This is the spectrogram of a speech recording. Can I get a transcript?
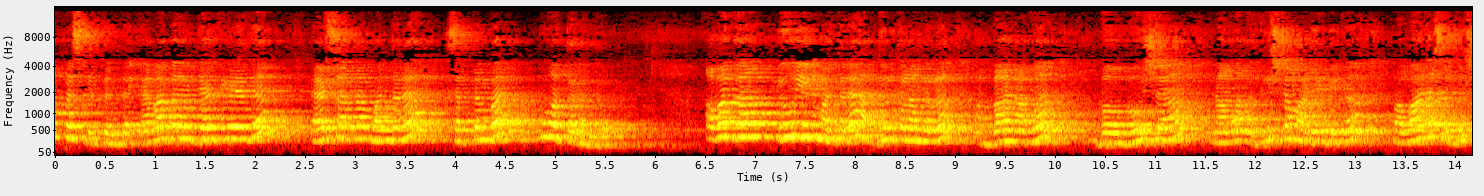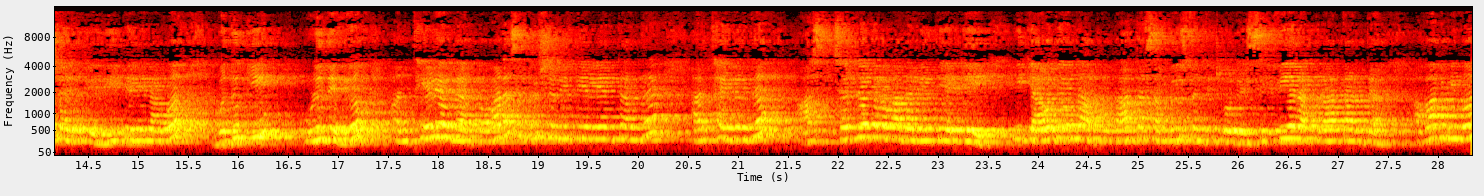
ಅಪ್ಪಳಿಸ್ಬಿಡ್ತಂತೆ ಯಾವಾಗ ವಿದ್ಯಾರ್ಥಿಗಳಿದೆ ಎರಡ್ ಸಾವಿರದ ಒಂದರ ಸೆಪ್ಟೆಂಬರ್ ಮೂವತ್ತರಂದು. ಅವಾಗ ಇವ್ರು ಏನ್ ಮಾಡ್ತಾರೆ? ಅಬ್ದುಲ್ ಕಲಾಂ ಅವರು ಹಬ್ಬ ನಾವು ಬಹುಶಃ ನಾವು ಅದೃಷ್ಟ ಮಾಡಿರ್ಬೇಕು. ಪವಾಡ ಸದೃಶ ರೀತಿಯಲ್ಲಿ ನಾವು ಬದುಕಿ ಉಳಿದೆವು ಅಂತ ಹೇಳಿ ಅವ್ರ ಪವಾಡ ಸದೃಶ ರೀತಿಯಲ್ಲಿ ಅಂತ ಅಂದ್ರೆ ಅರ್ಥ ಇದ್ರೆ ಆಶ್ಚರ್ಯಕರವಾದ ರೀತಿಯಲ್ಲಿ. ಈಗ ಯಾವುದೇ ಒಂದು ಅಪಘಾತ ಸಂಭವಿಸ್ತಂತ ಇಟ್ಕೊಳ್ರಿ ಸಿವಿಯರ್ ಅಪಘಾತ ಅಂತ. ಅವಾಗ ನೀವು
